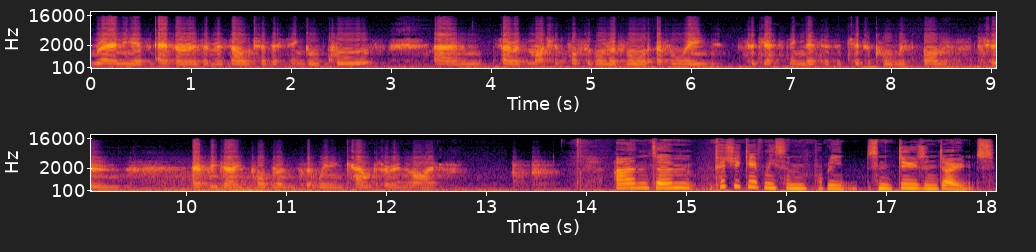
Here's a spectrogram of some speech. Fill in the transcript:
rarely, if ever, as a result of a single cause. Um, so, as much as possible, avo- avoid suggesting this as a typical response to everyday problems that we encounter in life. And um, could you give me some probably some do's and don'ts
